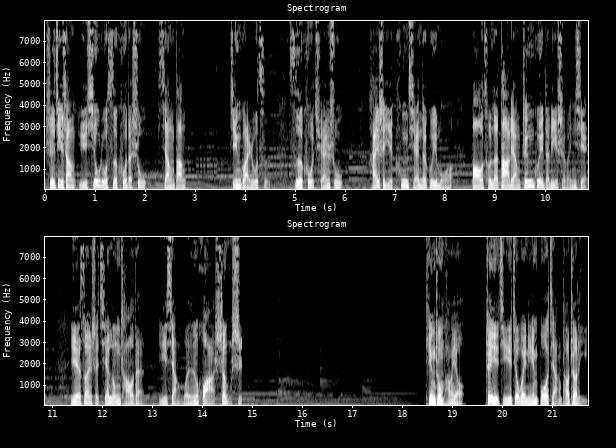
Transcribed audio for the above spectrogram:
实际上与修入四库的书。相当，尽管如此，《四库全书》还是以空前的规模保存了大量珍贵的历史文献，也算是乾隆朝的一项文化盛事。听众朋友，这一集就为您播讲到这里，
